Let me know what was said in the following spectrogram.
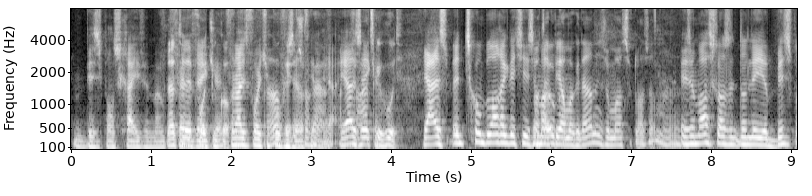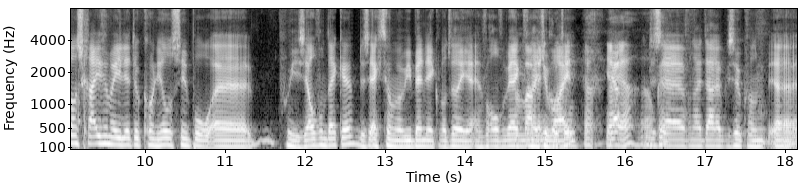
businessplan schrijven, maar ook Vanuit de verder Fortune denken. Coffee? Vanuit de Fortune ah, Coffee zelf, ja. Ja, zeker. goed. Ja, het is, het is gewoon belangrijk dat je, zeg Wat maar, heb je allemaal gedaan in zo'n masterclass dan? Eh, in zo'n masterclass dan leer je businessplan schrijven, maar je leert ook gewoon heel simpel eh voor jezelf ontdekken. Dus echt gewoon, wie ben ik, wat wil je? En vooral werk vanuit je why. in? Ja, ja, ja. Dus eh, vanuit daar heb ik dus ook van... eh,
